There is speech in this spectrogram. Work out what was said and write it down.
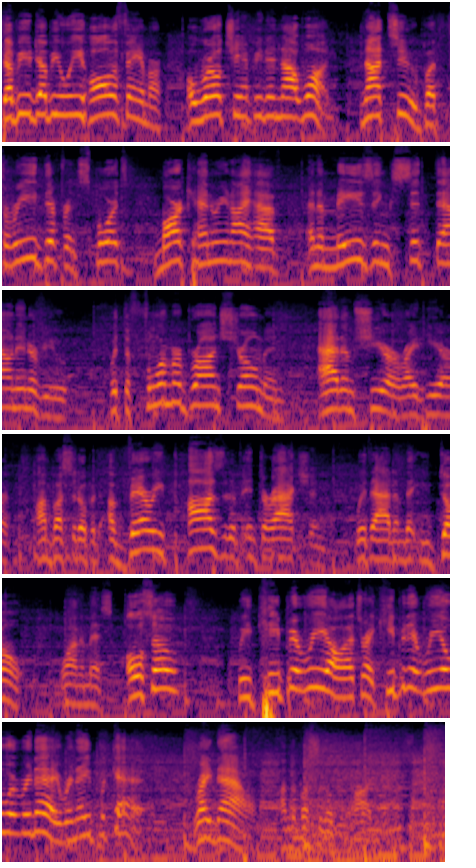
WWE Hall of Famer, a world champion in not one, not two, but three different sports. Mark Henry and I have an amazing sit down interview with the former Braun Strowman, Adam Scherr, right here on Busted Open. A very positive interaction with Adam that you don't want to miss. Also, we keep it real. That's right, keeping it real with Renee, Renee Paquette, right now on the Busted Open podcast.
